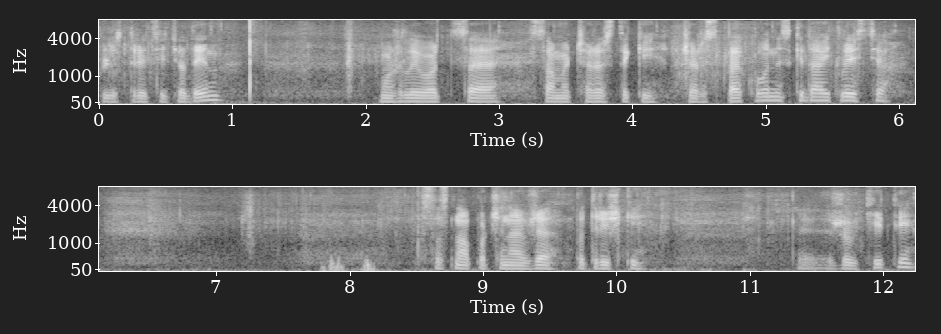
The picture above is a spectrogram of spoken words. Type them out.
плюс 31. Можливо, це саме через такі, через спеку вони скидають листя. Сосна починає вже потрішки е, жовтіти,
